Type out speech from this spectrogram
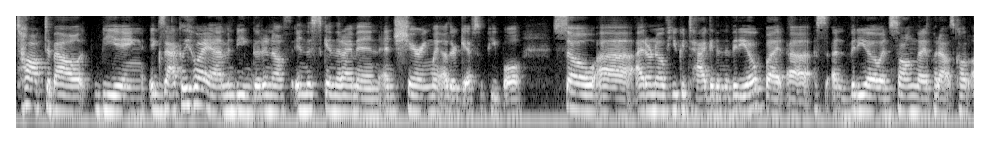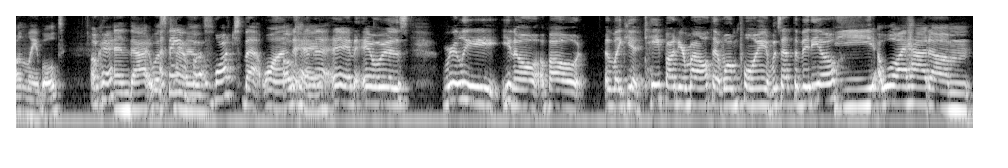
talked about being exactly who I am and being good enough in the skin that I'm in and sharing my other gifts with people so uh, I don't know if you could tag it in the video, but uh, a video and song that I put out is called Unlabeled. Okay. And that was I think kind of watched that one. Okay. And, and it was really, you know, about like you had tape on your mouth at one point. Was that the video? Yeah. Well, I had um,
